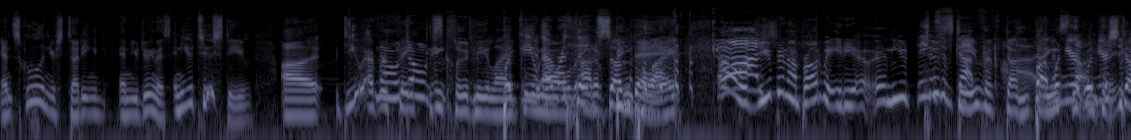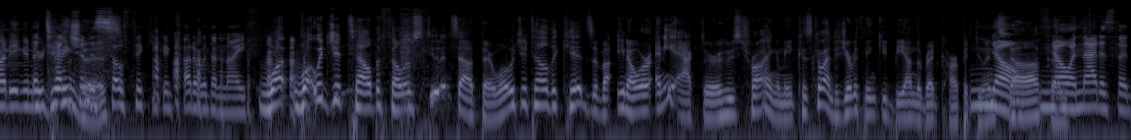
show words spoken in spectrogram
in school and you're studying and you're doing this, and you too, Steve. Uh, do you ever No, think? don't include me like But do you, know, ever think out someday? polite. oh, you've been on Broadway, Edie, and you Things too, have Steve, gotten- have done But things. when you're when you're studying and the you're doing tension this, is so thick you could cut it with a knife. what what would you tell the fellow students out there? What would you tell the kids about you know, or any actor who's trying? I mean, because come on, did you ever think you'd be on the red carpet doing no, stuff? no, and that is the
